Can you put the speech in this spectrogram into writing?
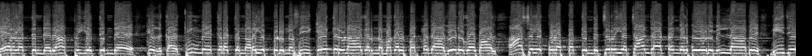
കേരളത്തിന്റെ രാഷ്ട്രീയത്തിന്റെ കിങ് മേക്കറൊക്കെ എന്നറിയപ്പെടുന്ന ശ്രീ കെ കരുണാകരന്റെ മകൾ പത്മജ വേണുഗോപാൽ ആശയക്കുഴപ്പത്തിന്റെ ചെറിയ ചാഞ്ചാട്ടങ്ങൾ പോലും ഇല്ലാതെ ബി ജെ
